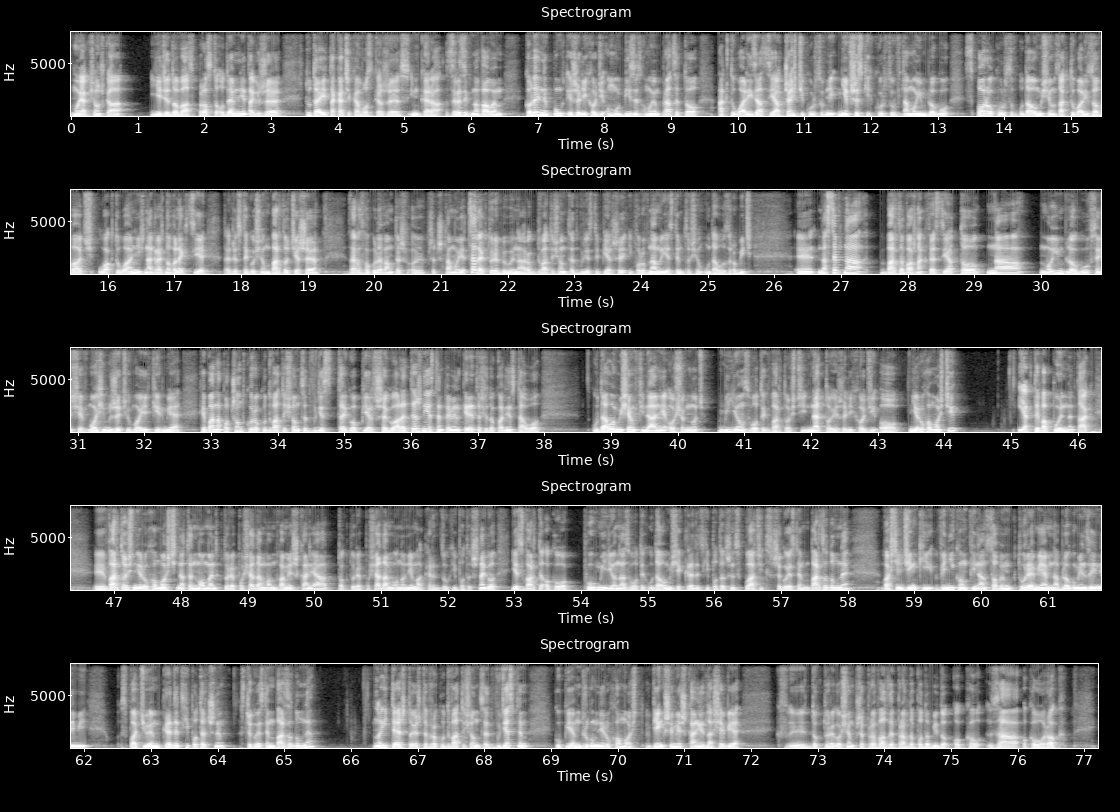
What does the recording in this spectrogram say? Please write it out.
moja książka jedzie do Was prosto ode mnie, także tutaj taka ciekawostka, że z Imkera zrezygnowałem. Kolejny punkt, jeżeli chodzi o mój biznes, o moją pracę, to aktualizacja części kursów, nie, nie, wszystkich kursów na moim blogu. Sporo kursów udało mi się zaktualizować, uaktualnić, nagrać nowe lekcje, także z tego się bardzo cieszę. Zaraz w ogóle Wam też e, przeczytam moje cele, które były na rok 2021 i porównamy je z tym, co się udało zrobić. E, następna bardzo ważna kwestia to na moim blogu, w sensie w moim życiu, w mojej firmie, chyba na początku roku 2021, ale też nie jestem pewien, kiedy to się dokładnie stało, udało mi się finalnie osiągnąć milion złotych wartości netto, jeżeli chodzi o nieruchomości i aktywa płynne, tak? Y, wartość nieruchomości na ten moment, które posiadam, mam dwa mieszkania, to które posiadam, ono nie ma kredytu hipotecznego, jest warte około pół miliona złotych. Udało mi się kredyt hipoteczny spłacić, z czego jestem bardzo dumny. Właśnie dzięki wynikom finansowym, które miałem na blogu między innymi, spłaciłem kredyt hipoteczny, z czego jestem bardzo dumny. No i też to jeszcze w roku 2020 kupiłem drugą nieruchomość, większe mieszkanie dla siebie, do którego się przeprowadzę prawdopodobnie do oko za około rok.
